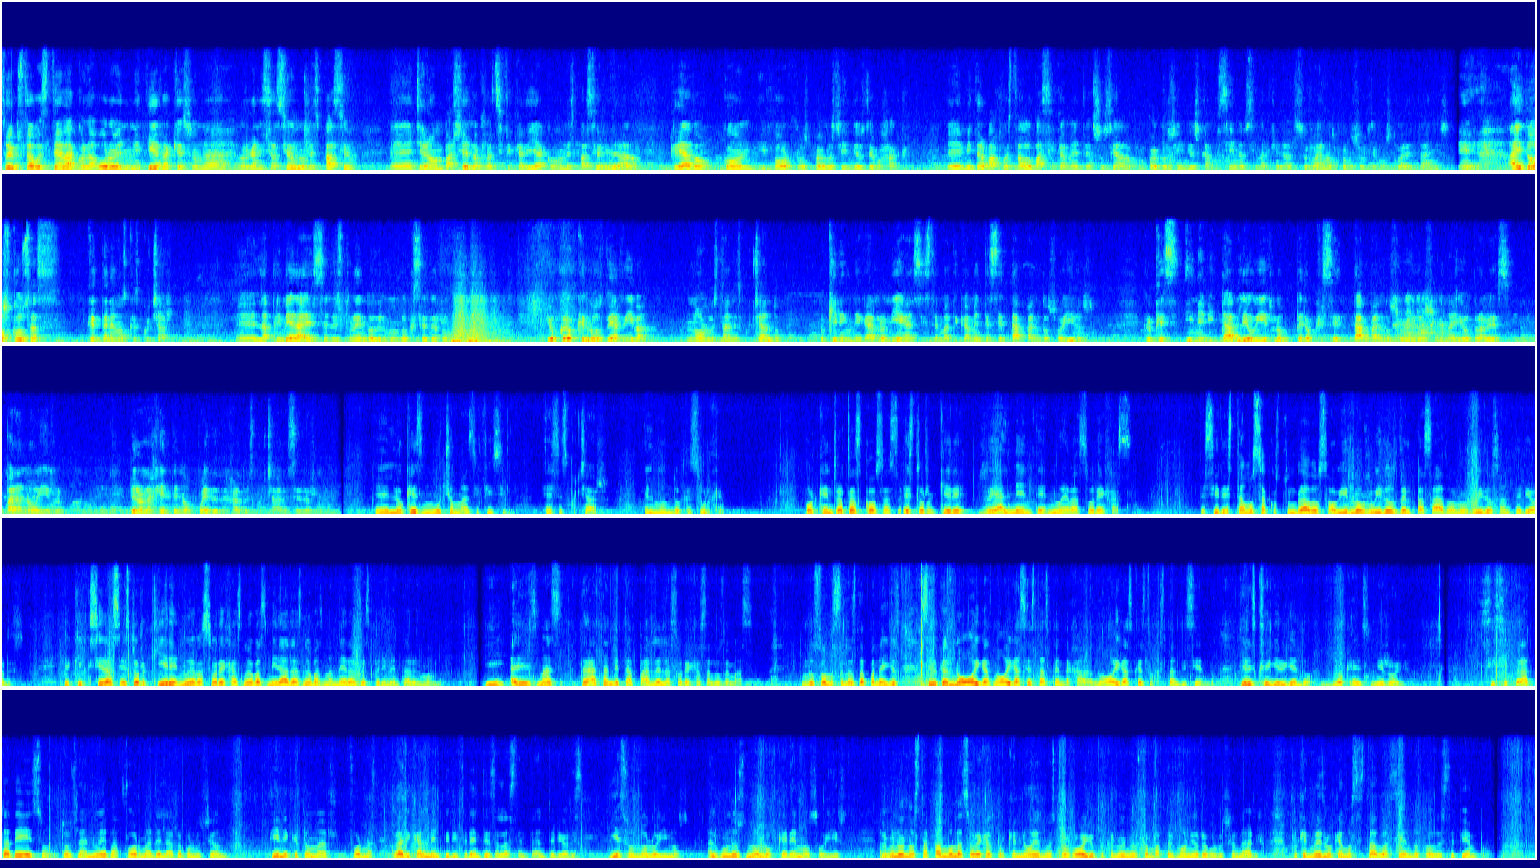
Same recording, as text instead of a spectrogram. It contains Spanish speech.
Soy Gustavo Esteva, colaboro en Unitierra, que es una organización, un espacio. Eh, Jerome Bachet lo clasificaría como un espacio liberado, creado con y por los pueblos indios de Oaxaca. Eh, mi trabajo ha estado básicamente asociado con pueblos indios, campesinos y marginales urbanos por los últimos 40 años. Eh, hay dos cosas que tenemos que escuchar. Eh, la primera es el estruendo del mundo que se derrumba. Yo creo que los de arriba no lo están escuchando, lo quieren negar, lo niegan sistemáticamente, se tapan los oídos. Creo que es inevitable oírlo, pero que se tapan los oídos una y otra vez para no oírlo. Pero la gente no puede dejar de escuchar ese derrumbe. Eh, lo que es mucho más difícil es escuchar el mundo que surge porque entre otras cosas esto requiere realmente nuevas orejas. Es decir, estamos acostumbrados a oír los ruidos del pasado, los ruidos anteriores. Y aquí quisieras, esto requiere nuevas orejas, nuevas miradas, nuevas maneras de experimentar el mundo. Y es más, tratan de taparle las orejas a los demás. No solo se las tapan ellos, sino que no oigas, no oigas estas pendejadas, no oigas que esto que están diciendo. Tienes que seguir oyendo lo que es mi rollo. Si se trata de eso, entonces la nueva forma de la revolución tiene que tomar formas radicalmente diferentes a las anteriores. Y eso no lo oímos. Algunos no lo queremos oír. Algunos nos tapamos las orejas porque no es nuestro rollo, porque no es nuestro matrimonio revolucionario, porque no es lo que hemos estado haciendo todo este tiempo.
